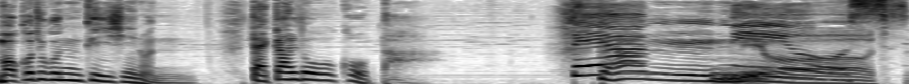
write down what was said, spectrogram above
먹고 죽은 귀신은 때깔도 곱다. 대한 뉴스.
